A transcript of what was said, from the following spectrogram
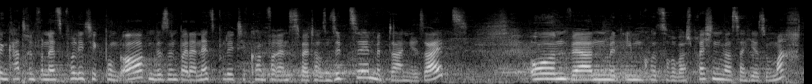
bin Katrin von netzpolitik.org und wir sind bei der Netzpolitik-Konferenz 2017 mit Daniel Seitz und werden mit ihm kurz darüber sprechen, was er hier so macht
